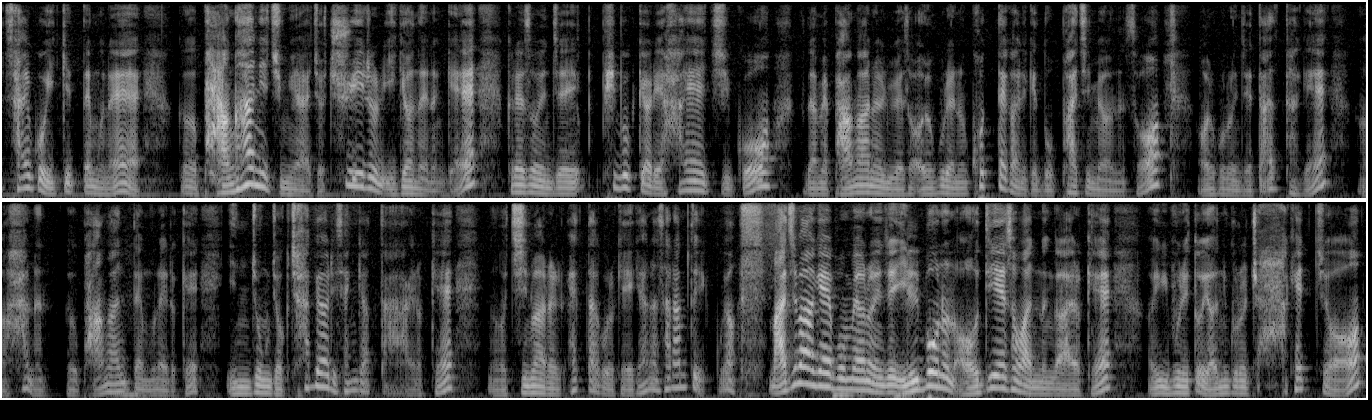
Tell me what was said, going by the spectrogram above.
살고 있기 때문에 그 방한이 중요하죠. 추위를 이겨내는 게. 그래서 이제 피부결이 하얘지고 그다음에 방한을 위해서 얼굴에는 콧대가 이렇게 높아지면서 얼굴을 이제 따뜻하게 어, 하는 그 방한 때문에 이렇게 인종적 차별이 생겼다. 이렇게 어, 진화를 했다고 이렇게 얘기하는 사람도 있고요. 마지막에 보면은 이제 일본은 어디에서 왔는가 이렇게 이분이 또 연구를 쫙 했죠.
